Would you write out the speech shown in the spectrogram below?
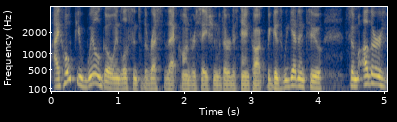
I hope you will go and listen to the rest of that conversation with Ernest Hancock because we get into some other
